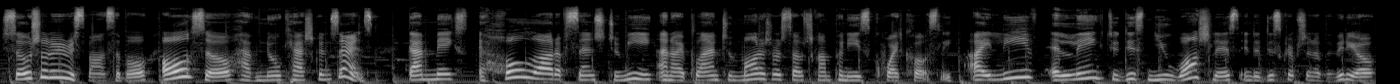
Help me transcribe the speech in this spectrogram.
socially responsible, also have no cash concerns? That makes a whole lot of sense to me, and I plan to monitor such companies quite closely. I leave a link to this new watch list in the description of the video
